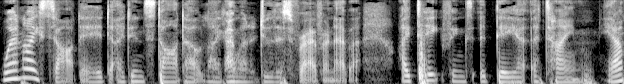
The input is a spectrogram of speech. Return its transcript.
When I started, I didn't start out like, I'm going to do this forever and ever. I take things a day at a time, yeah?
